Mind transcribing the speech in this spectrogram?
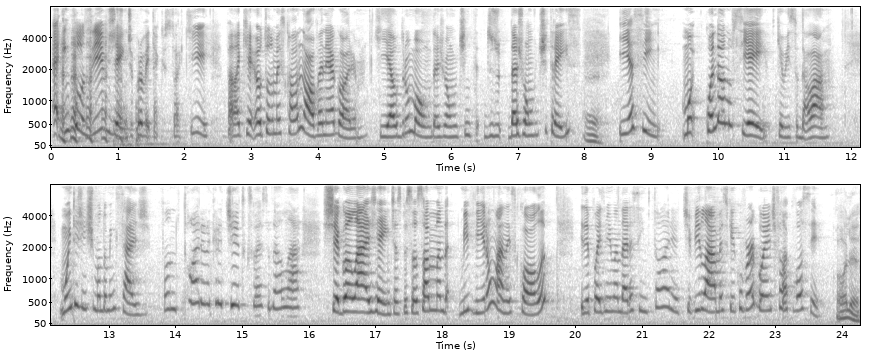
É, inclusive, gente, aproveitar que eu estou aqui, falar que eu tô numa escola nova, né, agora. Que é o Drummond, da João, 20 do- da João 23. É. E assim, quando eu anunciei que eu ia estudar lá, muita gente mandou mensagem. Falando, Vitória, não acredito que você vai estudar lá. Chegou lá, gente, as pessoas só me, manda- me viram lá na escola. E depois me mandaram assim, Vitória, te vi lá, mas fiquei com vergonha de falar com você. Olha,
